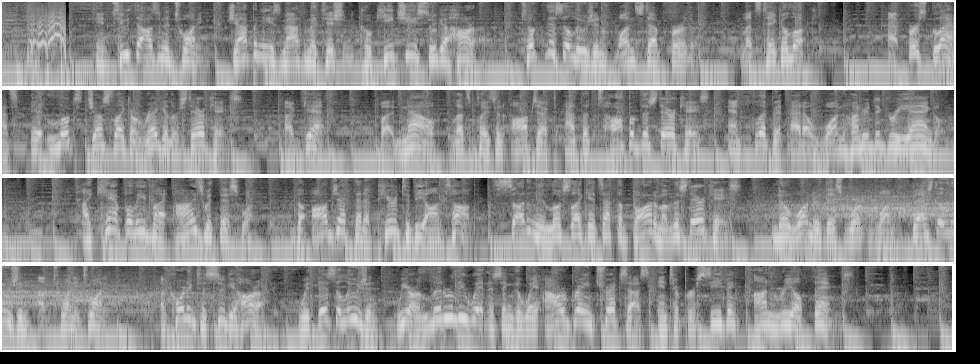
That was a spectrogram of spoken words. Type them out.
In 2020, Japanese mathematician Kokichi Sugihara took this illusion one step further. Let's take a look. At first glance, it looks just like a regular staircase. Again. But now, let's place an object at the top of the staircase and flip it at a 100 degree angle. I can't believe my eyes with this one. The object that appeared to be on top suddenly looks like it's at the bottom of the staircase. No wonder this work won Best Illusion of 2020. According to Sugihara, with this illusion, we are literally witnessing the way our brain tricks us into perceiving unreal things.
